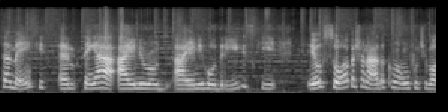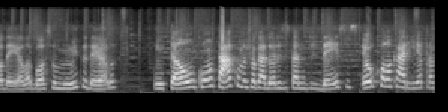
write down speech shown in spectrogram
também, que é, tem a, a, Amy Rod a Amy Rodrigues, que eu sou apaixonada com o futebol dela, gosto muito dela. Então, contar como jogadores estadunidenses, eu colocaria para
